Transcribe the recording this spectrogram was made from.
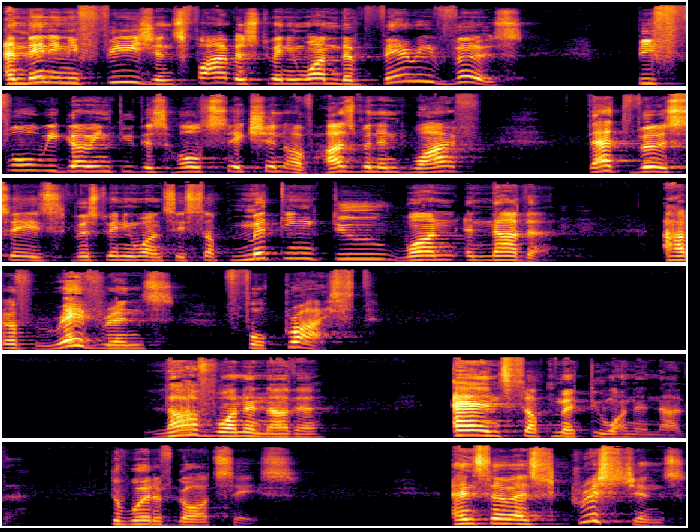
And then in Ephesians 5, verse 21, the very verse before we go into this whole section of husband and wife, that verse says, verse 21 says, submitting to one another out of reverence for Christ. Love one another and submit to one another, the Word of God says. And so, as Christians,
